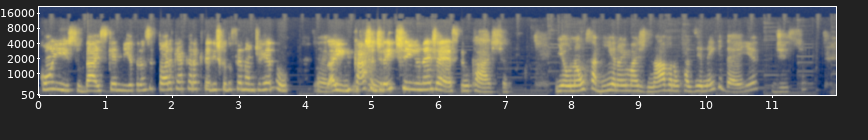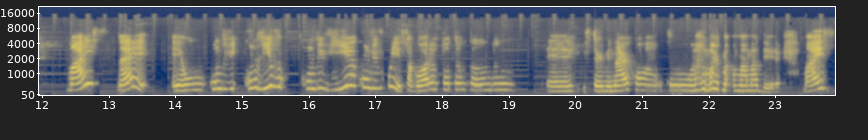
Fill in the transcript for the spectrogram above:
com isso dá isquemia transitória, que é a característica do fenômeno de Renault. É, Aí encaixa direitinho, né, Jéssica? Encaixa. E eu não sabia, não imaginava, não fazia nem ideia disso. Mas, né, eu convivi, convivo, convivia, convivo com isso. Agora eu tô tentando é, exterminar com, a, com a mamadeira. Mas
